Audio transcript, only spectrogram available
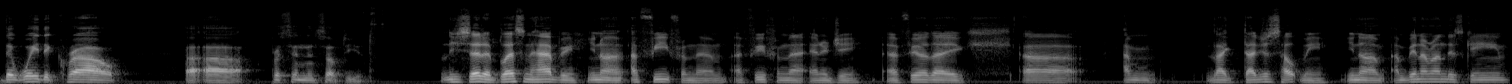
the way the crowd uh, uh, present themselves to you? You said it, blessed and happy. You know, I, I feed from them. I feed from that energy. I feel like uh, I'm like that just helped me. You know, I'm, been around this game.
